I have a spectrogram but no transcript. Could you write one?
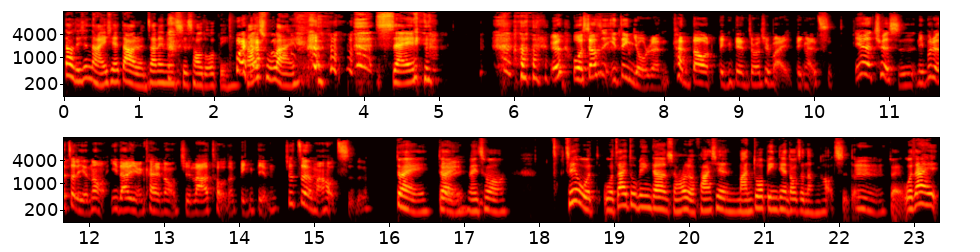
到底是哪一些大人在那边吃超多冰，对啊赶快出来？谁？呃，我相信一定有人看到冰店就会去买冰来吃，因为确实你不觉得这里有那种意大利人开的那种 gelato 的冰店，就真的蛮好吃的。对对对，没错。其实我我在杜宾根的时候有发现，蛮多冰店都真的很好吃的。嗯，对我在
